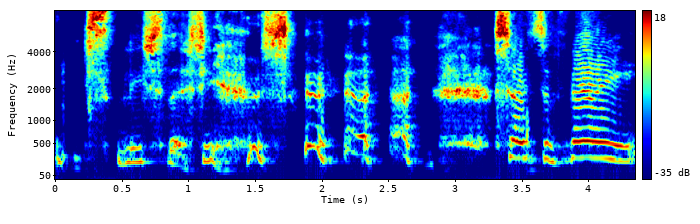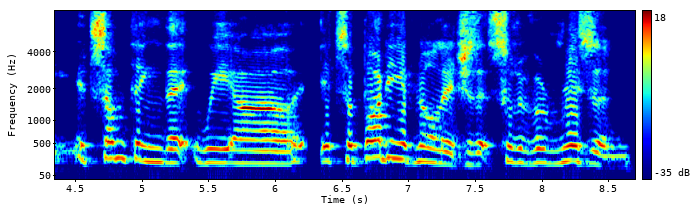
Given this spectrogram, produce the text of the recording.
at least 30 years. so it's a very, it's something that we are, it's a body of knowledge that's sort of arisen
